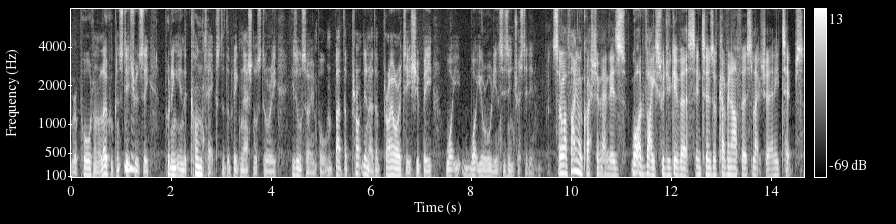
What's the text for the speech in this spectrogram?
report on a local constituency, putting it in the context of the big national story is also important. But the pri- you know the priority should be what you, what your audience is interested in. So our final question then is, what advice would you give us in terms of covering our first lecture? Any tips?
